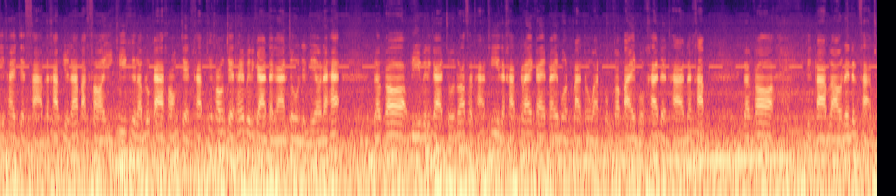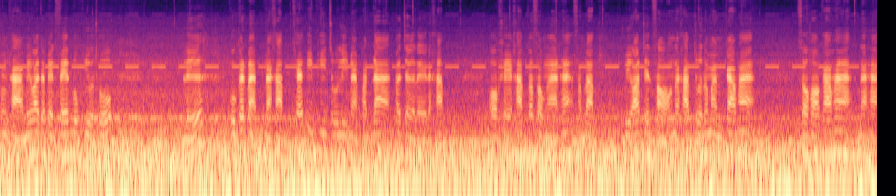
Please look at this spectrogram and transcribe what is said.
รีไทย 73 นะครับ อยู่หน้าปากซอยอีกที่คือลำลูกกาคลอง7ครับ ที่คลอง7ให้บริการแต่งานจูนอย่างเดียวนะฮะแล้วก็มีบริการจูนนอกสถานที่นะครับ ใกล้ไกลไปบทบาทจังหวัดผมก็ไปบวกค่าเดินทางนะครับ แล้วก็ติดตามเราในทั้งสามช่องทางไม่ว่าจะเป็น Facebook YouTube รือ Google Map นะครับ แค่พิมพ์ p จูรีแมป Honda ก็เจอเลยนะครับ โอเคครับ ก็ส่งงานฮะสำหรับ v ีออสเจน2นะครับ จูนน้ำมัน 95 โซฮอล์95 นะฮะ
